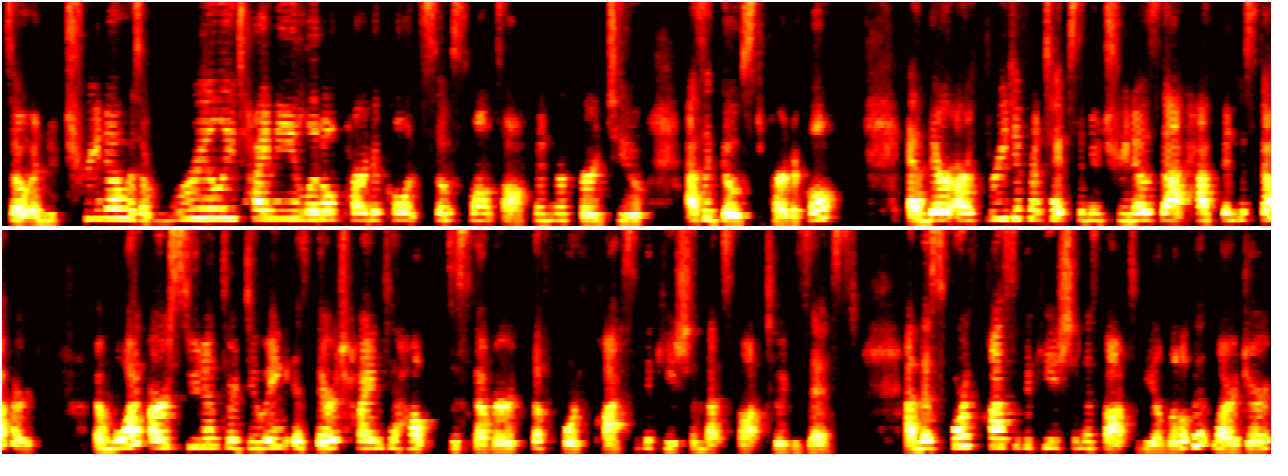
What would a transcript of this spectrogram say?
So a neutrino is a really tiny little particle. It's so small, it's often referred to as a ghost particle. And there are three different types of neutrinos that have been discovered. And what our students are doing is they're trying to help discover the fourth classification that's thought to exist. And this fourth classification is thought to be a little bit larger,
